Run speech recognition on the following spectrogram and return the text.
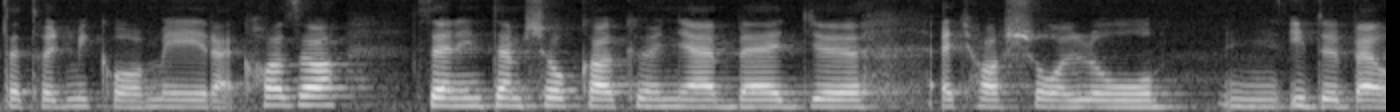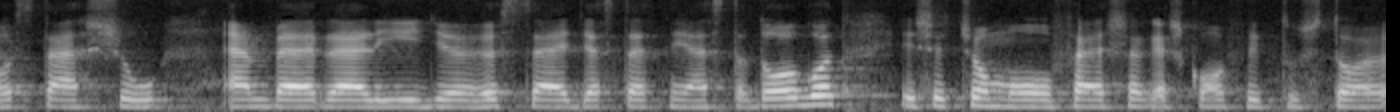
tehát, hogy mikor mérek haza. Szerintem sokkal könnyebb egy, egy hasonló mm, időbeosztású emberrel így összeegyeztetni ezt a dolgot, és egy csomó felesleges konfliktustól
